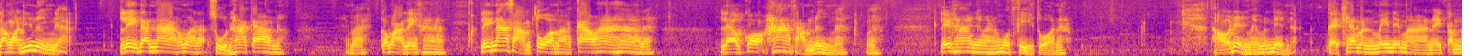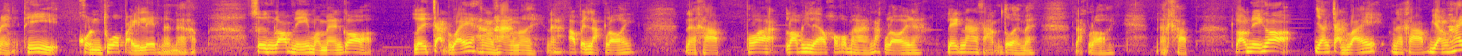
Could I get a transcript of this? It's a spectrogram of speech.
รางวัลที่หนึ่งเนี่ยเลขด้านหน้าเขามาศูนย์ห้าเก้าเนะเห็นไหมก็มาเลขห้าเลขหน้าสามตัวมาเก้าห้าห้านะแล้วก็ห้าสามหนึ่งนะเห็นไหมเลขห้าเนี่ยมาทั้งหมดสี่ตัวนะถามว่าเด่นไหมมันเด่นอะแต่แค่มันไม่ได้มาในตำแหน่งที่คนทั่วไปเล่นนะครับ ซึ่งรอบนี้หมอแมนก็ เลยจัดไว้ห่างๆหน่อยนะเอาเป็นหลักร้อยนะครับ เพราะว่ารอบที่แล้วเขาก็มาหลักร้อยนะเลขหน้าสามตัวเห็นไหมหลักร้อยนะครับรอบนี้ก็ยังจัดไว้นะครับยังให้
